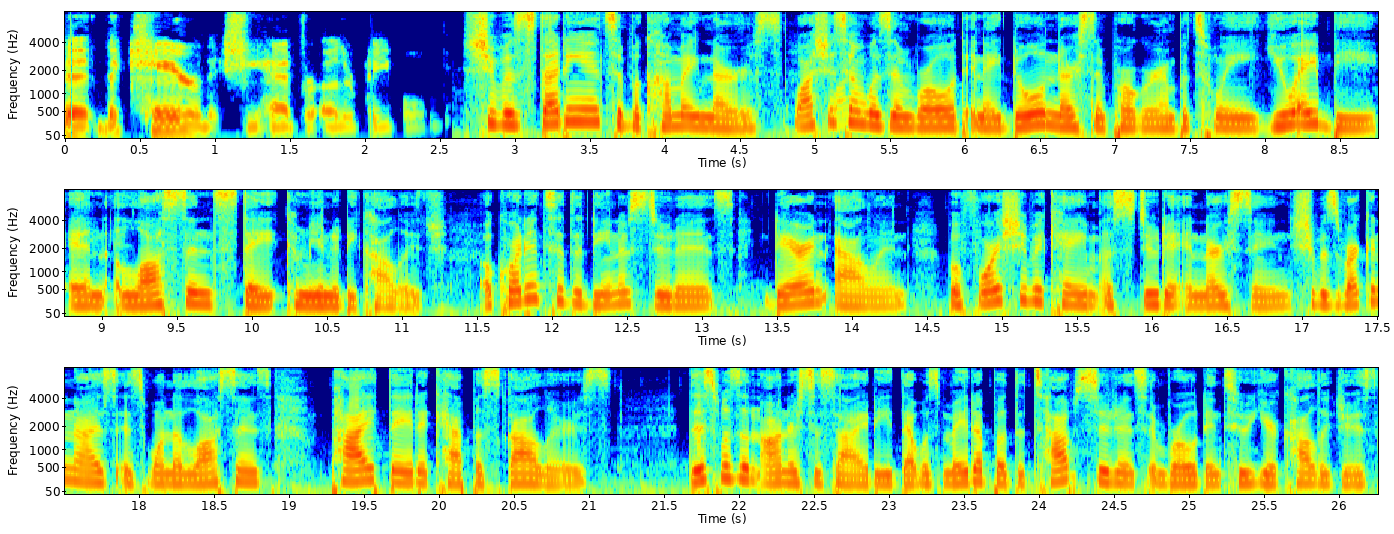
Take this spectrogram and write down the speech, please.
the the care that she had for other people. She was studying to become a nurse. Washington was enrolled in a dual nursing program between UAB and Lawson State Community College. According to the Dean of Students, Darren Allen, before she became a student in nursing, she was recognized as one of Lawson's Phi Theta Kappa scholars. This was an honor society that was made up of the top students enrolled in two year colleges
